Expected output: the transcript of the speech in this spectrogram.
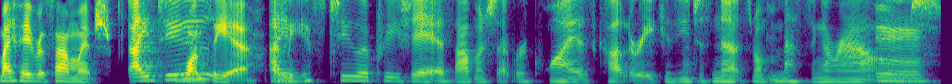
my favorite sandwich I do once a year at I least. do appreciate a sandwich that requires cutlery because you just know it's not messing around. Mm.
